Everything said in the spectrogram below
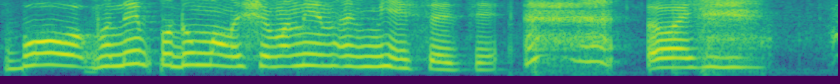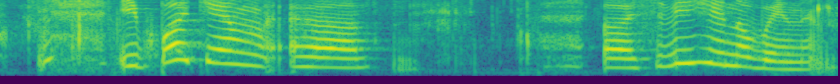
Бо вони подумали, що вони на місяці. Ось. І потім е, е, свіжі новини.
